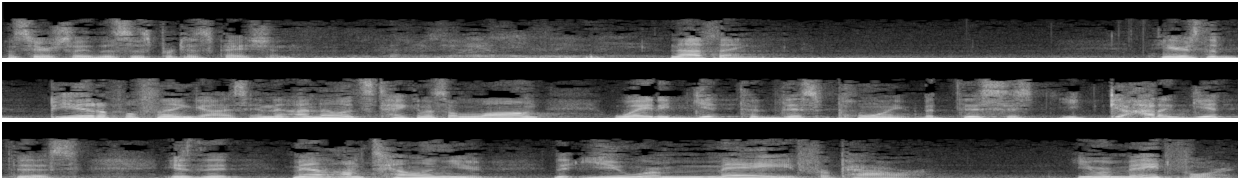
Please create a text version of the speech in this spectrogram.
No, seriously, this is participation. Nothing. Here's the beautiful thing, guys, and I know it's taken us a long way to get to this point, but this is, you gotta get this, is that, man, I'm telling you that you were made for power. You were made for it.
